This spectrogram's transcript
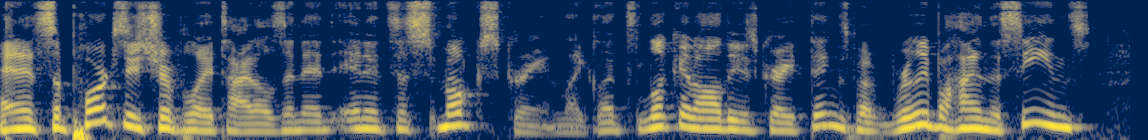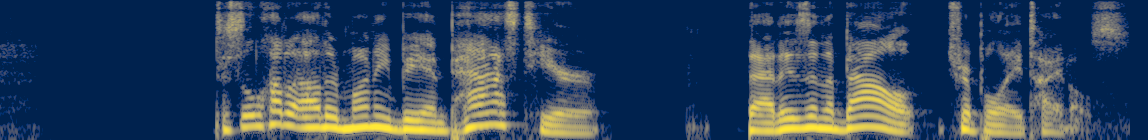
And it supports these AAA titles and it, and it's a smokescreen. Like let's look at all these great things, but really behind the scenes, there's a lot of other money being passed here that isn't about AAA titles.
